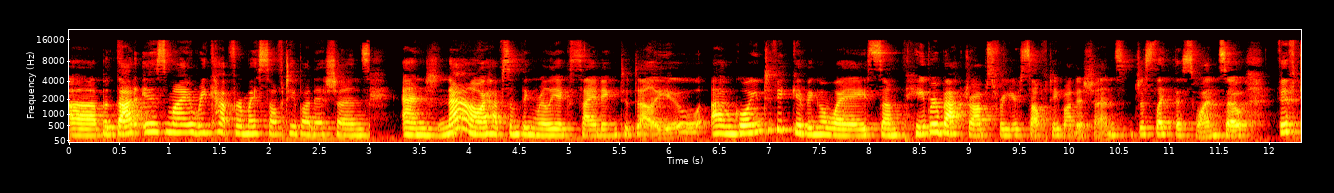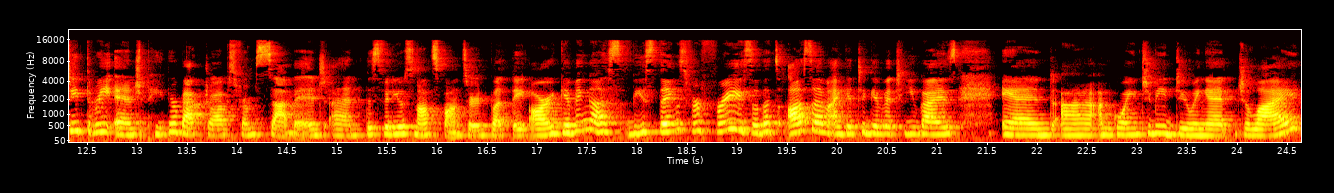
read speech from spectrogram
Uh, but that is my recap for my self-tape auditions. And now I have something really exciting to tell you. I'm going to be giving away some paper backdrops for your self-tape auditions, just like this one. So 53 inch paper backdrops from Savage. And this video is not sponsored, but they are giving us these things for free. So that's awesome. I get to give it to you guys. And uh, I'm going to be doing it July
